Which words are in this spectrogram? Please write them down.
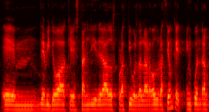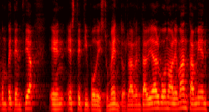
Em, debido a que están liderados por activos de larga duración que encuentran competencia en este tipo de instrumentos. La rentabilidad del bono alemán también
